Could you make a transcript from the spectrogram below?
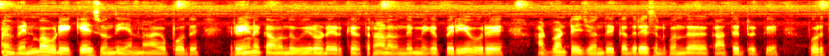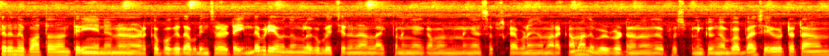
வெண்பாவுடைய கேஸ் வந்து என்ன ஆக போகுது? ரேணுகா வந்து உயிரோடு இருக்கிறதுனால வந்து மிகப்பெரிய ஒரு அட்வான்டேஜ் வந்து கதிரேசனுக்கு வந்து காத்துட்ருக்கு. பொறுத்திருந்து பார்த்தா தான் தெரியும் என்னென்ன நடக்க போகுது அப்படின்னு சொல்லிட்டு. இந்த வீடியோ வந்து உங்களுக்கு பிடிச்சிருந்தால் லைக் பண்ணுங்கள் கமெண்ட் பண்ணுங்கள் சப்ஸ்கிரைப் பண்ணுங்கள் மறக்காமல் அந்த பெல் பட்டனை வந்து ப்ரெஸ் பண்ணிக்கோங்க. பாபா சேவ் விட்டுட்டான்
